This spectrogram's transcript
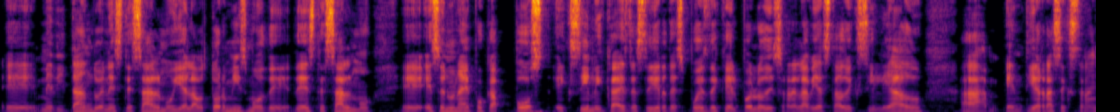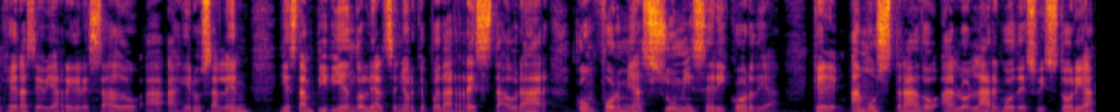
eh, meditando en este salmo y el autor mismo de, este salmo eh, es en una época post-exílica, es decir, después de que el pueblo de Israel había estado exiliado ah, en tierras extranjeras y había regresado a, a Jerusalén y están pidiéndole al Señor que pueda restaurar conforme a su misericordia que ha mostrado a lo largo de su historia,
